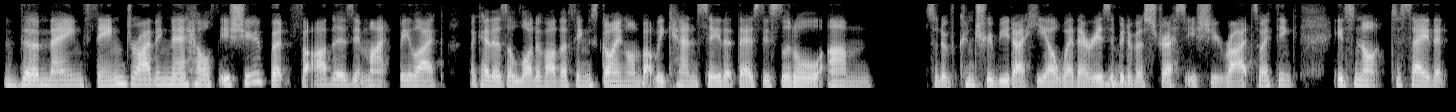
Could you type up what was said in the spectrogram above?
the main thing driving their health issue. But for others, it might be like, okay, there's a lot of other things going on, but we can see that there's this little, um, sort of contributor here where there is a bit mm. of a stress issue, right? So I think it's not to say that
